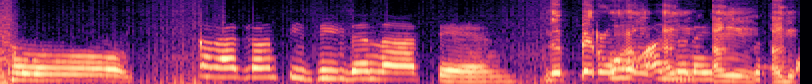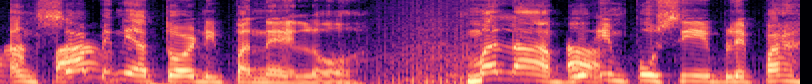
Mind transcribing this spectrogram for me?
So, talagang titignan natin Na- Pero Kung ang, ano ang, na yung ang, ang, ang sabi ni Attorney Panelo, malabo, Oh. imposible pa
